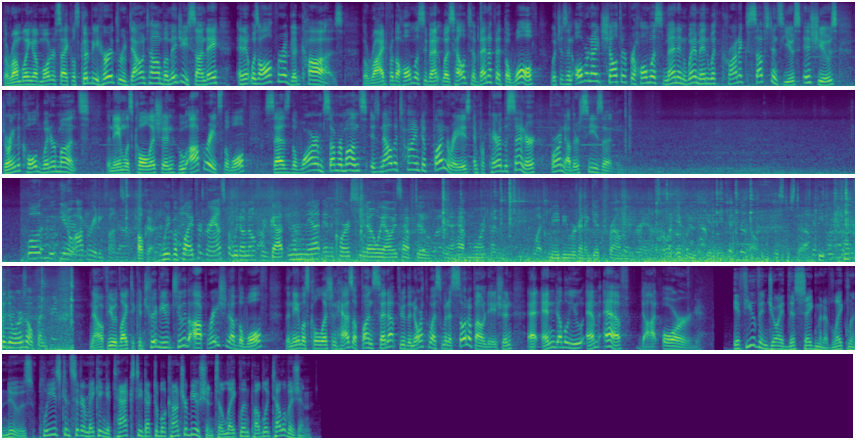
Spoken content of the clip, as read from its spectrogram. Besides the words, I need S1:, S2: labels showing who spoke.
S1: The rumbling of motorcycles could be heard through downtown Bemidji Sunday, and it was all for a good cause. The Ride for the Homeless event was held to benefit The Wolf, which is an overnight shelter for homeless men and women with chronic substance use issues during the cold winter months. The Nameless Coalition, who operates The Wolf, says the warm summer months is now the time to fundraise and prepare the center for another season.
S2: Well, you know, operating funds.
S1: Okay.
S2: We've applied for grants, but we don't know if we've gotten them yet. And of course, you know, we always have to you know, have more than what maybe we're going to get from the grants, if we even get anything. So it's just uh, keep keep the doors open.
S1: Now, if you would like to contribute to the operation of the Wolf, the Nameless Coalition has a fund set up through the Northwest Minnesota Foundation at nwmf.org.
S3: If you've enjoyed this segment of Lakeland News, please consider making a tax-deductible contribution to Lakeland Public Television.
